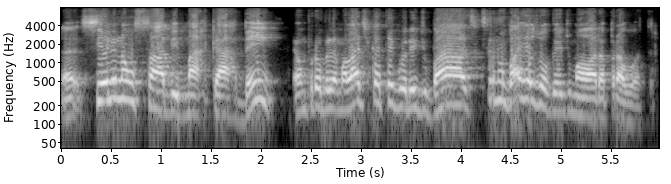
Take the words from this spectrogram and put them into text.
Né? Se ele não sabe marcar bem, é um problema lá de categoria de base que você não vai resolver de uma hora para outra.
